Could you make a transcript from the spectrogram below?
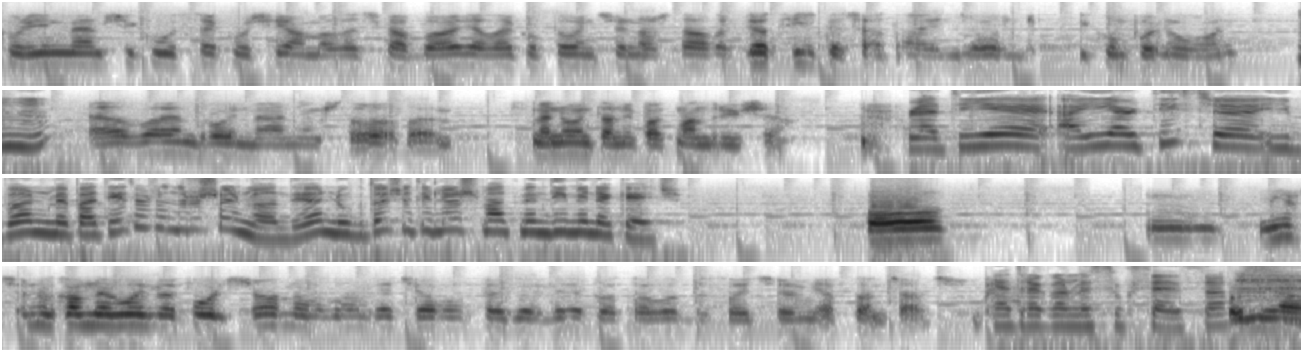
kur hin me m'shiku se kush jam edhe çka bëj, edhe kuptojnë që në shtet ka plot hite që ata e njohin, i kom punu un. Ëh. Mm edhe e ndrojnë menjen kështu, edhe menojnë tani pak më ndryshe. Pra ti je ai artist që i bën me patjetër të ndryshojnë mendje, nuk do që t'i lësh me atë mendimin e keq. Po mm, mirë që nuk kam nevojë me fol shumë, edhe vetë që apo të gjej vetë, ato do të thotë që mjafton qaj. Ja tregon me sukses, ëh. Po ja,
